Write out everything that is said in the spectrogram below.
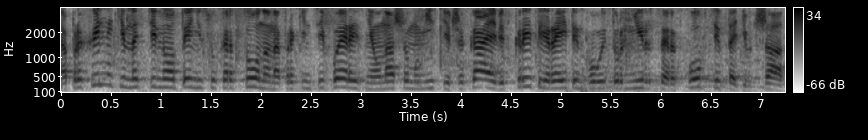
На прихильників настільного тенісу Херсона наприкінці березня у нашому місті чекає відкритий рейтинговий турнір серед хлопців та дівчат.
